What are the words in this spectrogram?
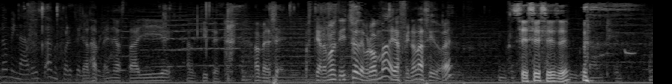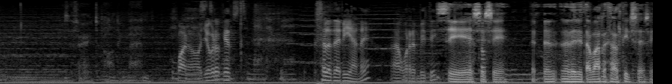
nominados a mejor Ya película. la peña está allí al quite. A ver, hostia, lo hemos dicho de broma y al final ha sido, ¿eh? sí, sí, sí, sí Bueno, yo creo que se lo debían, ¿eh? A Warren Beatty. Sí, sí, sí. Ne- Necesitaba resaltarse, sí.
